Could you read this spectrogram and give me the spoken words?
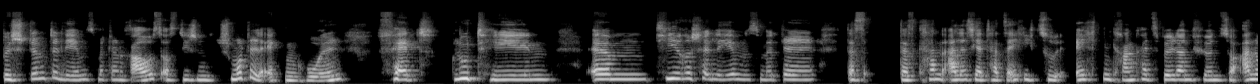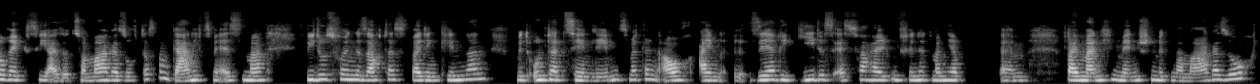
bestimmte Lebensmittel raus aus diesen Schmuddelecken holen. Fett, Gluten, ähm, tierische Lebensmittel, das das kann alles ja tatsächlich zu echten Krankheitsbildern führen, zur Anorexie, also zur Magersucht, dass man gar nichts mehr essen mag. Wie du es vorhin gesagt hast, bei den Kindern mit unter zehn Lebensmitteln auch ein sehr rigides Essverhalten findet man ja ähm, bei manchen Menschen mit einer Magersucht,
